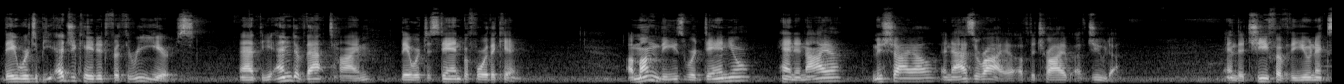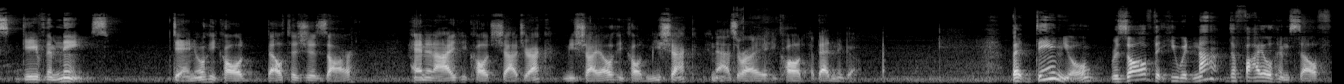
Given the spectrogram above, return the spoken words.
They were to be educated for three years, and at the end of that time, they were to stand before the king. Among these were Daniel, Hananiah, Mishael, and Azariah of the tribe of Judah. And the chief of the eunuchs gave them names. Daniel he called Belteshazzar, Hananiah he called Shadrach, Mishael he called Meshach, and Azariah he called Abednego. But Daniel resolved that he would not defile himself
